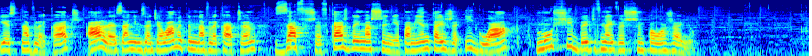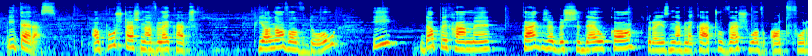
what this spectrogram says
jest nawlekacz, ale zanim zadziałamy tym nawlekaczem, zawsze w każdej maszynie pamiętaj, że igła musi być w najwyższym położeniu. I teraz opuszczasz nawlekacz pionowo w dół i dopychamy tak, żeby szydełko, które jest w nawlekaczu, weszło w otwór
